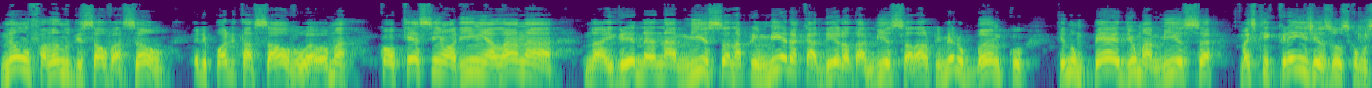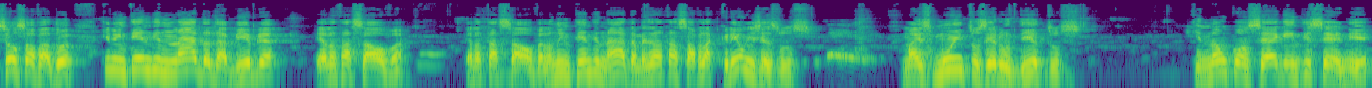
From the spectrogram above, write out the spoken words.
Não falando de salvação, ele pode estar salvo. É uma, qualquer senhorinha lá na, na igreja, na missa, na primeira cadeira da missa, lá no primeiro banco, que não perde uma missa, mas que crê em Jesus como seu Salvador, que não entende nada da Bíblia, ela está salva. Ela está salva. Ela não entende nada, mas ela está salva. Ela creu em Jesus. Mas muitos eruditos que não conseguem discernir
